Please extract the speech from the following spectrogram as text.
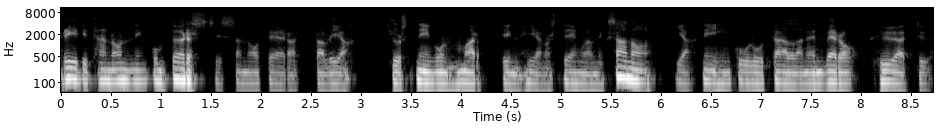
riitithän on niin kuin pörssissä noteerattavia, just niin kuin Martin hienosti englanniksi sanoo, ja niihin kuuluu tällainen verohyöty,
